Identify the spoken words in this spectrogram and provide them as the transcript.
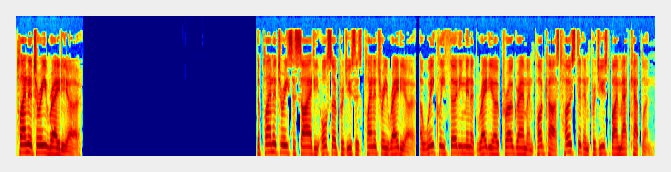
Planetary radio The Planetary Society also produces Planetary Radio, a weekly 30-minute radio program and podcast hosted and produced by Matt Kaplan.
